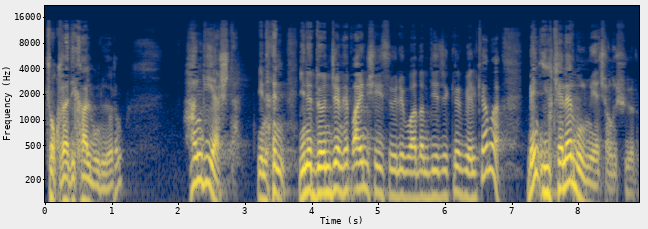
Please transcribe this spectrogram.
çok radikal buluyorum. Hangi yaşta? Yine yine döneceğim hep aynı şeyi söylüyor bu adam diyecekler belki ama ben ilkeler bulmaya çalışıyorum.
